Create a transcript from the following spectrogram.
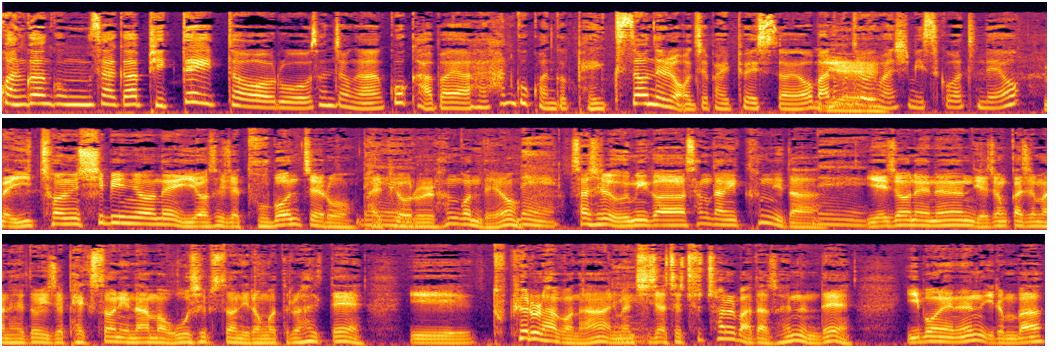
한국관광공사가 빅데이터로 선정한 꼭 가봐야 할 한국관광 백선을 어제 발표했어요. 많은 예. 분들이 관심이 있을 것 같은데요. 네, 2012년에 이어서 이제 두 번째로 네. 발표를 한 건데요. 네. 사실 의미가 상당히 큽니다. 네. 예전에는 예전까지만 해도 이제 백선이나 뭐 50선 이런 것들을 할 때 이 투표를 하거나 아니면 네. 지자체 추천을 받아서 했는데 이번에는 이른바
